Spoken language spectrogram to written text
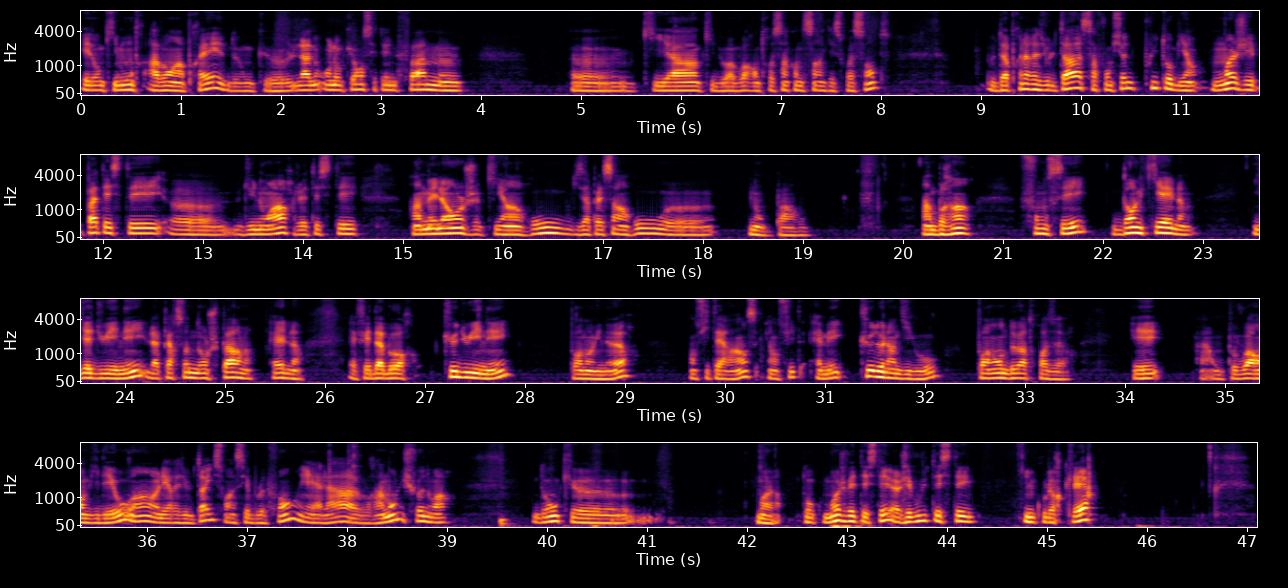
et donc qui montrent avant-après. Donc euh, là en l'occurrence c'était une femme euh, qui, doit avoir entre 55 et 60. D'après le résultat, ça fonctionne plutôt bien. Moi, j'ai pas testé du noir, j'ai testé un mélange qui est un roux, ils appellent ça un roux, euh, non pas un roux, un brun foncé dans lequel il y a du henné. La personne dont je parle, elle, elle fait d'abord que du henné pendant une heure, ensuite elle rince et ensuite elle met que de l'indigo pendant 2 à 3 heures. Et bah, on peut voir en vidéo, hein, les résultats ils sont assez bluffants et elle a vraiment les cheveux noirs. Donc euh, voilà. Donc moi je vais tester. J'ai voulu tester une couleur claire.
